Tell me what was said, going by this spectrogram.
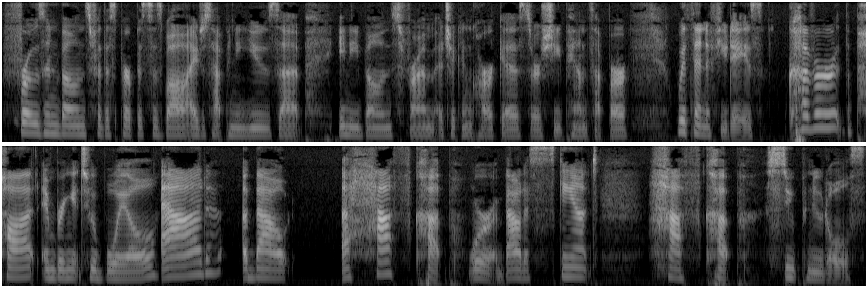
frozen bones for this purpose as well. I just happen to use up any bones from a chicken carcass or sheet pan supper within a few days. Cover the pot and bring it to a boil. Add about a half cup or about a scant half cup soup noodles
